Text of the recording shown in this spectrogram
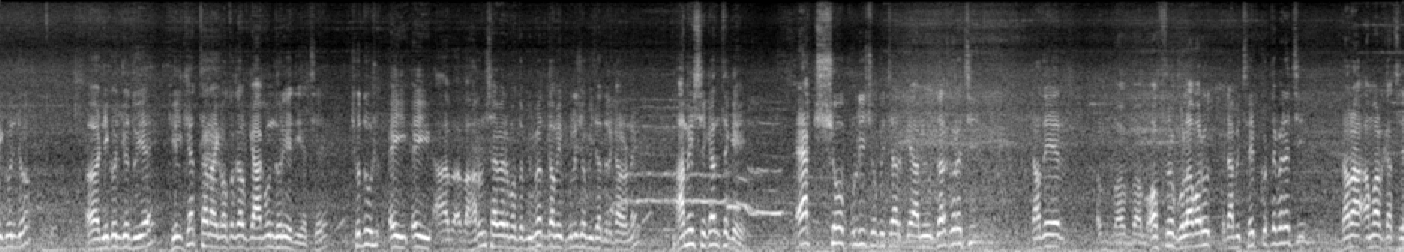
নিকুঞ্জ নিকুঞ্জ দুয়ে খিলক্ষেত থানায় গতকালকে আগুন ধরিয়ে দিয়েছে। শুধু এই এই হারুন সাহেবের মতো বিপদগামী পুলিশ অফিসারদের কারণে আমি সেখান থেকে একশো পুলিশ অফিসারকে আমি উদ্ধার করেছি। তাদের অস্ত্র গোলাবারুদ এটা আমি সেভ করতে পেরেছি। তারা আমার কাছে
